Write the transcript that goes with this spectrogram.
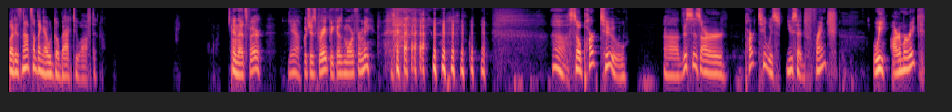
but it's not something I would go back to often. And that's fair, Yeah. which is great because more for me. oh, so part two. Uh, this is our part two. Is you said French we Armoric?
